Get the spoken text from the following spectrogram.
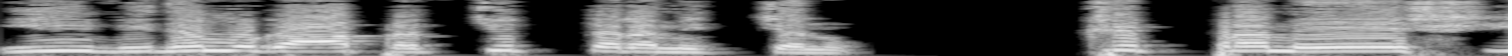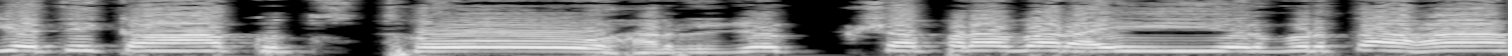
ఈ విధముగా ప్రత్యుత్తరమిచ్చెను. క్షిప్రమేష్యతి కాకుత్స్థో హర్యుక్ష ప్రవరైర్వృత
